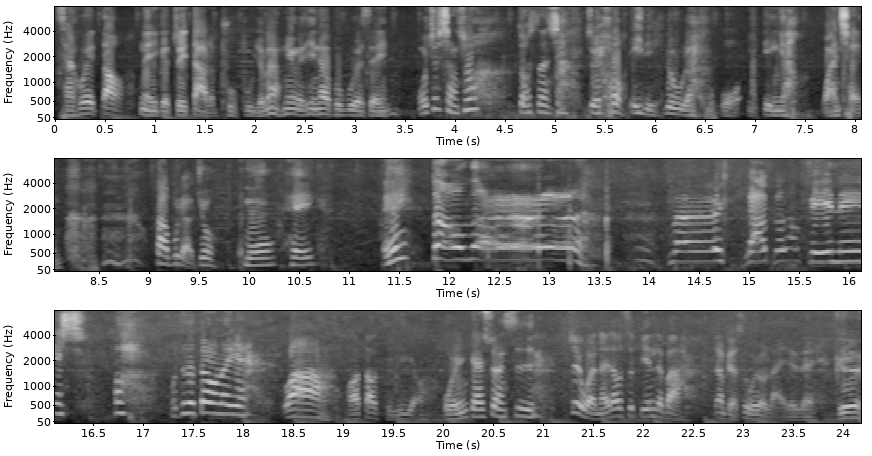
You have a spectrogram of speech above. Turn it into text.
才会到那个最大的瀑布。有没有？你有没有听到瀑布的声音？我就想说，都剩下最后一里路了，我一定要完成，大不了就摸黑。哎，到了，My last finish 啊！我真的到了耶！哇，我要到此一游，我应该算是最晚来到这边的吧？这样表示我有来，对不对？哥，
